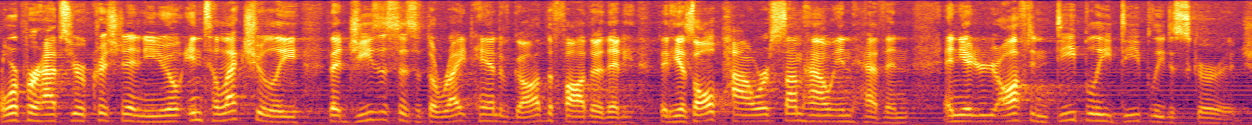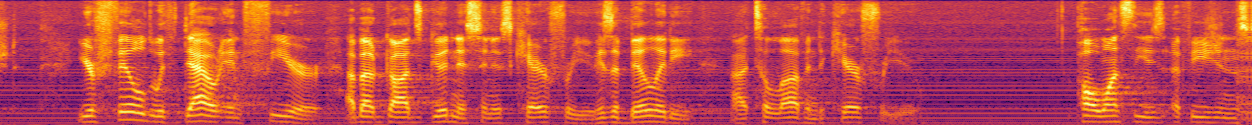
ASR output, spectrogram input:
Or perhaps you're a Christian and you know intellectually that Jesus is at the right hand of God the Father, that he, that he has all power somehow in heaven, and yet you're often deeply, deeply discouraged. You're filled with doubt and fear about God's goodness and his care for you, his ability uh, to love and to care for you. Paul wants these Ephesians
